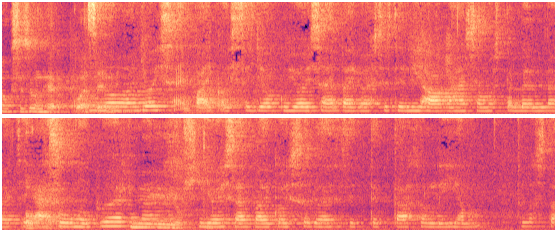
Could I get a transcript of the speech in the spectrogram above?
Onko se sun herkkua sen? No joissain paikoissa, joku joissain paikoissa se liha on vähän semmoista löllöä, että se Okei. jää suuhun pyörimään. Niin just. Ja joissain paikoissa taas sitten taas on liian sellaista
